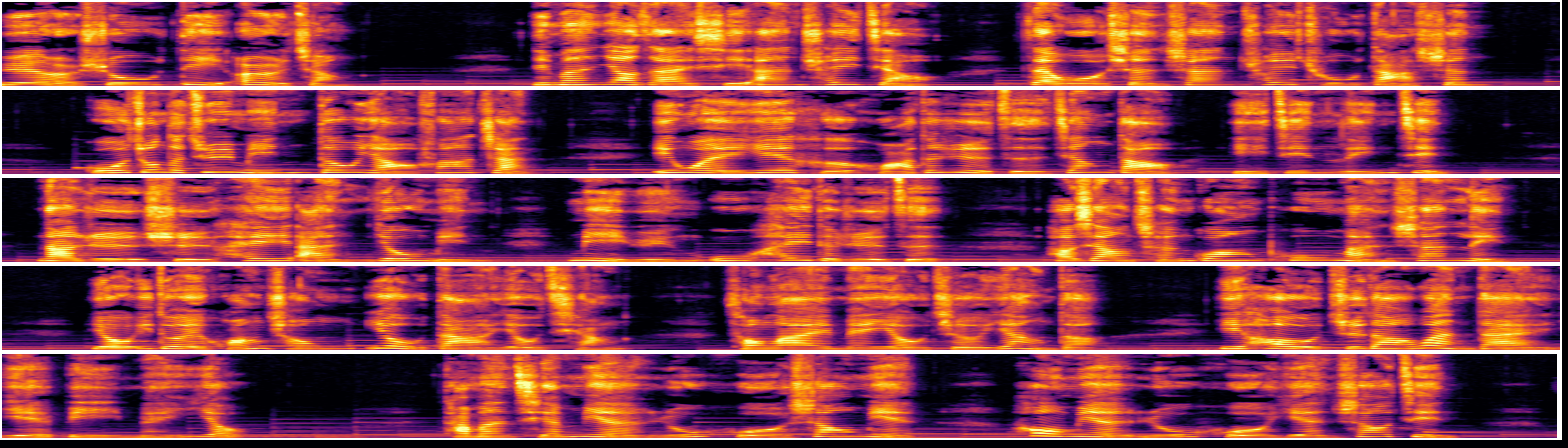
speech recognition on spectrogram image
约珥书第二章：你们要在西安吹角，在我圣山吹出大声。国中的居民都要发战，因为耶和华的日子将到，已经临近。那日是黑暗幽冥、密云乌黑的日子，好像晨光铺满山岭。有一对蝗虫，又大又强。从来没有这样的，以后直到万代也必没有。他们前面如火烧灭，后面如火焰烧尽。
